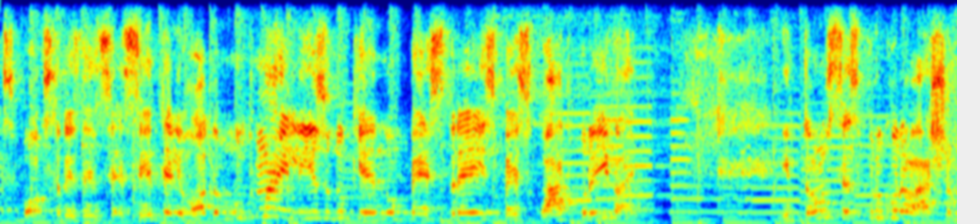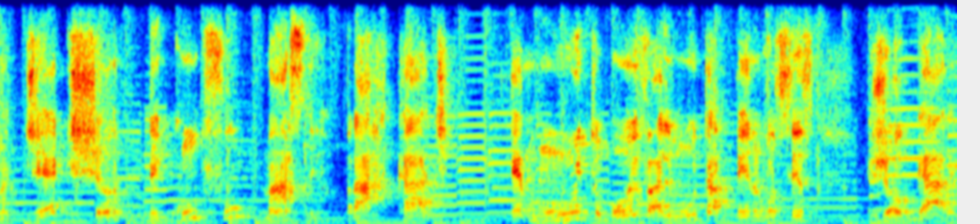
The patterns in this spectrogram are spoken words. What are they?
Xbox 360 ele roda muito mais liso do que no PS3, PS4, por aí vai. Então vocês procuram lá, chama Jack Chan The Kung Fu Master para arcade. É muito bom e vale muito a pena vocês jogarem.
